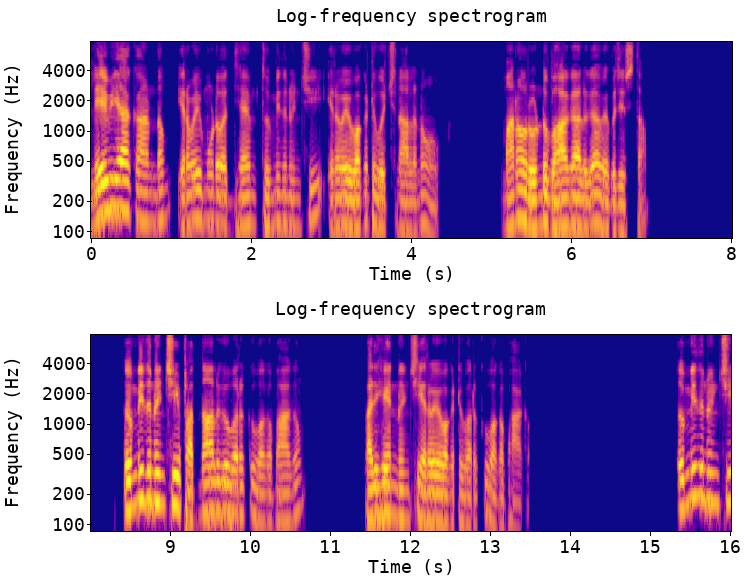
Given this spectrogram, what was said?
లేవియా కాండం ఇరవై మూడవ అధ్యాయం తొమ్మిది నుంచి ఇరవై ఒకటి వచనాలను మనం రెండు భాగాలుగా విభజిస్తాం. తొమ్మిది నుంచి పద్నాలుగు వరకు ఒక భాగం పదిహేను నుంచి ఇరవై ఒకటి వరకు ఒక భాగం. తొమ్మిది నుంచి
